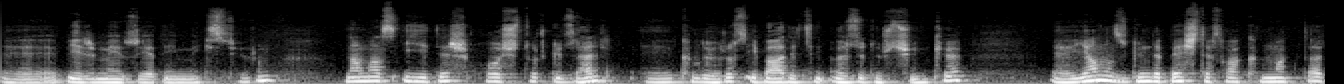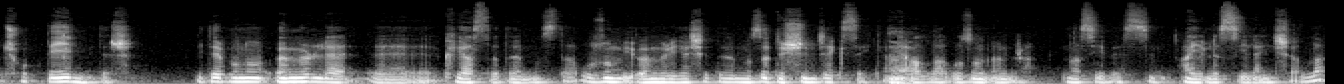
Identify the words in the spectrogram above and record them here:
e, bir mevzuya değinmek istiyorum. Namaz iyidir, hoştur, güzel e, kılıyoruz. İbadetin özüdür çünkü. E, yalnız günde beş defa kılmak da çok değil midir? Bir de bunu ömürle e, kıyasladığımızda uzun bir ömür yaşadığımızı düşüneceksek, hani Evet. Allah uzun ömür nasip etsin hayırlısıyla inşallah.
